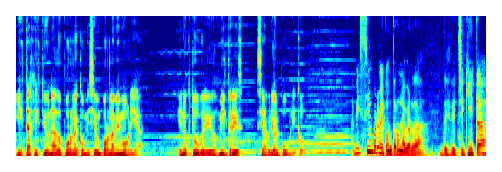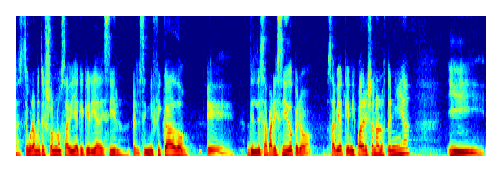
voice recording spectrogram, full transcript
y está gestionado por la Comisión por la Memoria. En octubre de 2003 se abrió al público. A mí siempre me contaron la verdad. Desde chiquita seguramente yo no sabía qué quería decir, el significado eh, del desaparecido, pero sabía que mis padres ya no los tenía y,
